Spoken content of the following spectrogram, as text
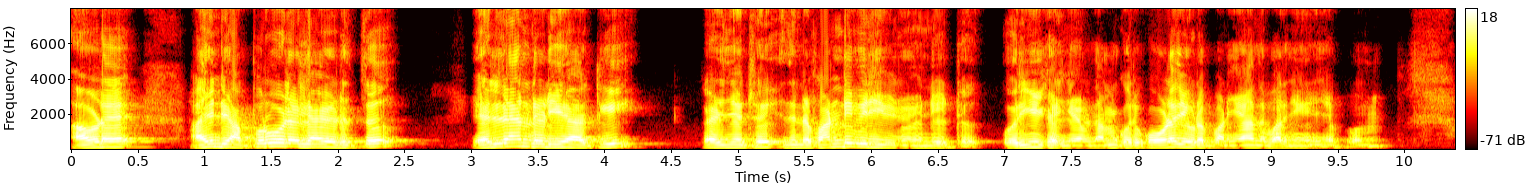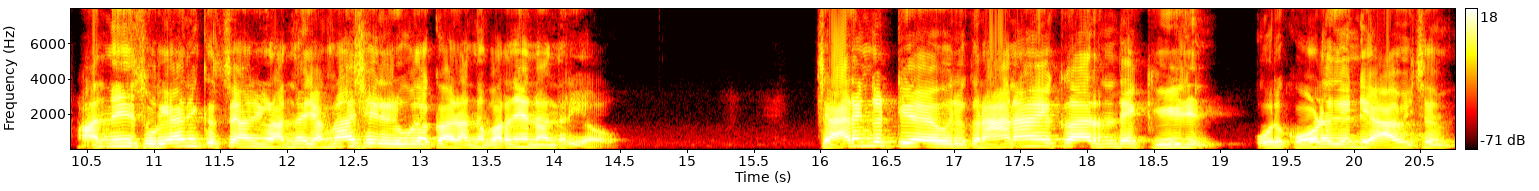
അവിടെ അതിന്റെ അപ്രൂവലെല്ലാം എടുത്ത് എല്ലാം റെഡിയാക്കി കഴിഞ്ഞിട്ട് ഇതിന്റെ ഫണ്ട് പിരിവിന് വേണ്ടിയിട്ട് ഒരുങ്ങിക്കഴിഞ്ഞാൽ നമുക്കൊരു കോളേജ് ഇവിടെ പണിയാമെന്ന് പറഞ്ഞു കഴിഞ്ഞപ്പം അന്ന് ഈ സുറിയാനി ക്രിസ്ത്യാനികൾ അന്ന് ചങ്ങനാശ്ശേരി രൂപതക്കാർ അന്ന് പറഞ്ഞതെന്നാണെന്നറിയാവോ ചാരം കെട്ടിയ ഒരു നാനായക്കാരന്റെ കീഴിൽ ഒരു കോളേജിന്റെ ആവശ്യം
